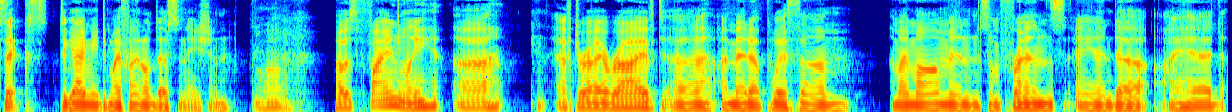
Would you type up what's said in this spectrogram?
six to guide me to my final destination. Wow. I was finally, uh, after I arrived, uh, I met up with um, my mom and some friends, and uh, I had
